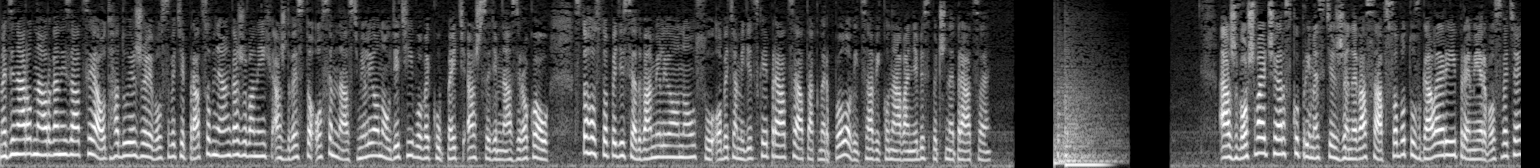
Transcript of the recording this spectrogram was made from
Medzinárodná organizácia odhaduje, že je vo svete pracovne angažovaných až 218 miliónov detí vo veku 5 až 17 rokov. Z toho 152 miliónov sú obeťami detskej práce a takmer polovica vykonáva nebezpečné práce. Až vo Švajčiarsku pri meste Ženeva sa v sobotu v galérii Premiér vo svete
